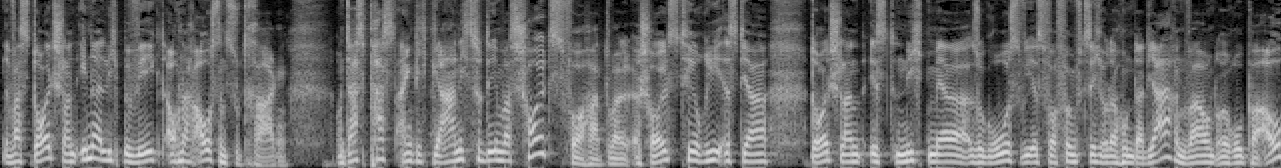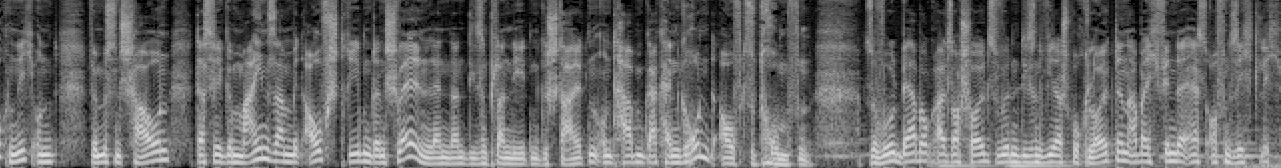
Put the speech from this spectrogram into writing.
was Deutschland innerlich bewegt, auch nach außen zu tragen. Und das passt eigentlich gar nicht zu dem, was Scholz vorhat, weil Scholz Theorie ist ja, Deutschland ist nicht mehr so groß, wie es vor 50 oder 100 Jahren war und Europa auch nicht. Und wir müssen schauen, dass wir gemeinsam mit aufstrebenden Schwellenländern diesen Planeten gestalten und haben gar keinen Grund aufzutrumpfen. Sowohl Baerbock als auch Scholz würden diesen Widerspruch leugnen, aber ich finde, er ist offensichtlich.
